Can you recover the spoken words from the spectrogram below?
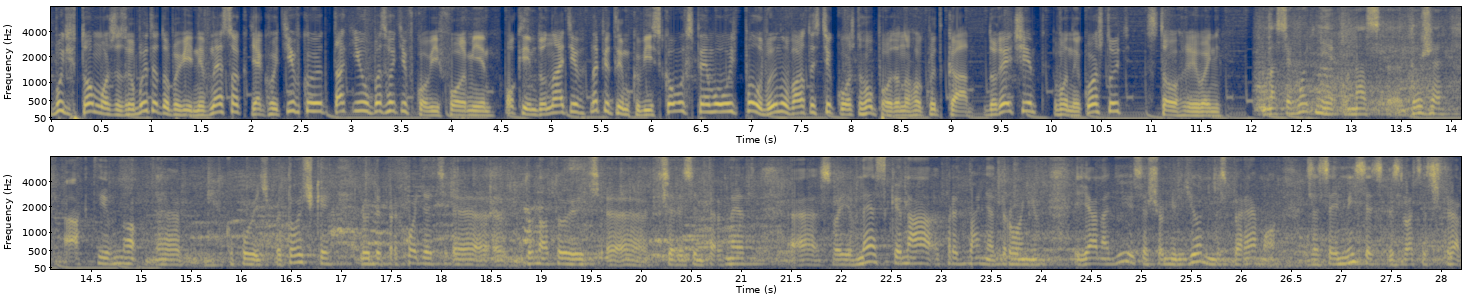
будь-хто може зробити добровільний внесок як готівкою, так і у безготівковій формі. Окрім донатів, на підтримку військових спрямовують половину вартості кожного проданого квитка. До речі, вони коштують 100 гривень. На сьогодні у нас е, дуже активно е, купують квиточки. Люди приходять, е, донатують через інтернет свої внески на придбання дронів. Я надіюся, що мільйон ми зберемо за цей місяць з 24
